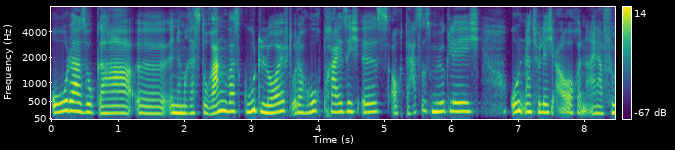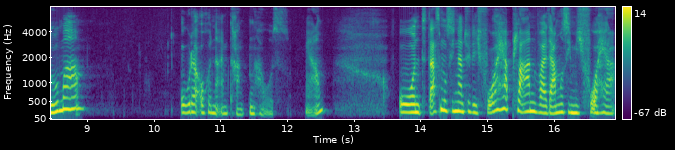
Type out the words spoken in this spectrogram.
oder sogar äh, in einem Restaurant, was gut läuft oder hochpreisig ist. Auch das ist möglich. Und natürlich auch in einer Firma oder auch in einem Krankenhaus. Ja. Und das muss ich natürlich vorher planen, weil da muss ich mich vorher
